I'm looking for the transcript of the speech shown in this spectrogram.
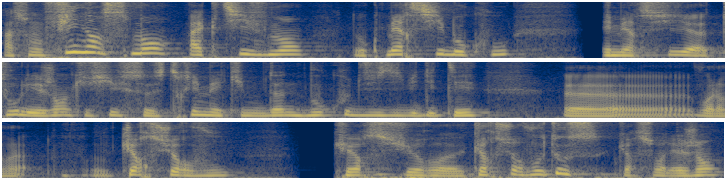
à son financement activement. Donc merci beaucoup. Et merci à tous les gens qui suivent ce stream et qui me donnent beaucoup de visibilité. Euh, voilà, voilà. Cœur sur vous. Cœur sur, euh, sur vous tous. Cœur sur les gens.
